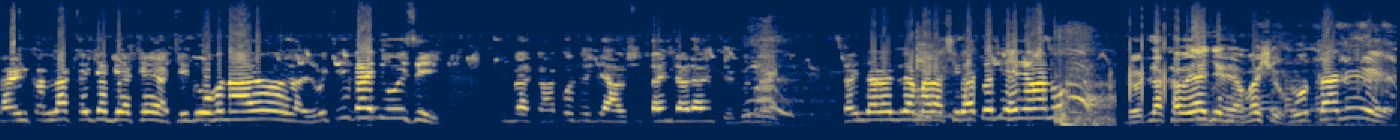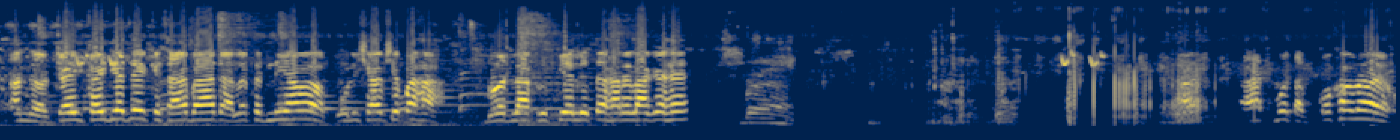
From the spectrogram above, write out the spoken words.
ત્રણ કલાક થઈ ગયા બેઠે હજી ડોહો ના આવ્યો. એવું ચી ગાય દોઈ છે? કાકો છે આવશે ત્રણ દાડા ભેગું નહીં ત્રણ દાડા એટલે અમારા સિરાત બેસી જવાનું રોટલા ખવાય છે આમાં શું? રોટલા નહીં અને કઈ કહી દે છે કે સાહેબ આ હાલત જ નહીં આવે. પોલીસ આવશે પાહા. દોઢ લાખ રૂપિયા લેતા સારા લાગે છે. આઠમો તબકો ખવડાયો.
